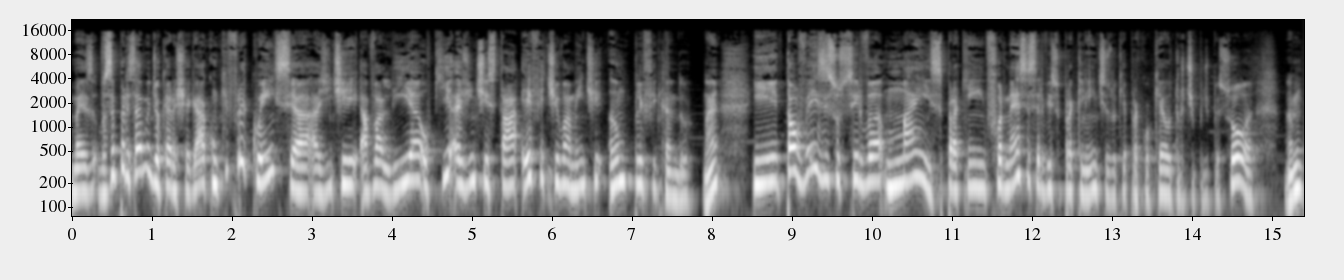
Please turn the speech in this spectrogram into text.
Mas você percebe onde eu quero chegar? Com que frequência a gente avalia o que a gente está efetivamente amplificando, né? E talvez isso sirva mais para quem fornece serviço para clientes do que para qualquer outro tipo de pessoa, né?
